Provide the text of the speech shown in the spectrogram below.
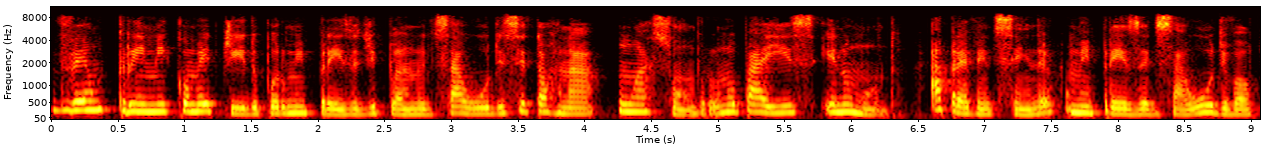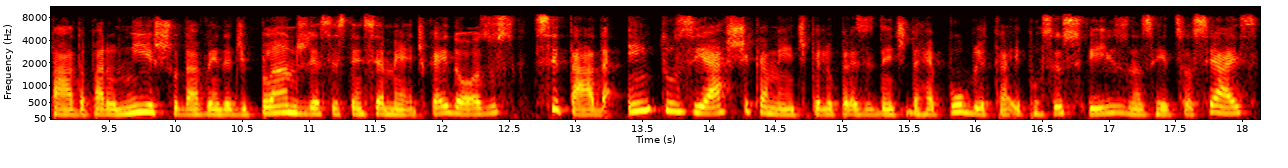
vê um crime cometido por uma empresa de plano de saúde se tornar um assombro no país e no mundo. A Prevent Center, uma empresa de saúde voltada para o nicho da venda de planos de assistência médica a idosos, citada entusiasticamente pelo presidente da República e por seus filhos nas redes sociais,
